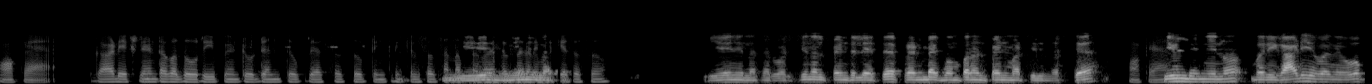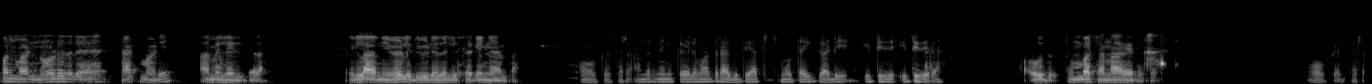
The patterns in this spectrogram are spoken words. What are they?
ಓಕೆ. ಗಾಡಿ ಆಕ್ಸಿಡೆಂಟ್ ಆಗೋದು ರೀಪೇಂಟು ಡೆಂತು ಕ್ರ್ಯಾಸಸ್ಸು ಟಿಂಕ್ರಿಂಗ್ ಕೆಲಸ ಸಣ್ಣ ಏನು- ಏನಿಲ್ಲ ಸರ್. ಒರಿಜಿನಲ್ ಏನಿಲ್ಲ ಅಲ್ಲಿ ಐತೆ front back bumper and paint ಮಾಡ್ಸಿದೀನಿ ಅಷ್ಟೇ. ಓಕೆ ಫೀಲ್ಡ್ ಇಂಜಿನು ಬರೀ ಗಾಡಿ ಓಪನ್ ಮಾಡಿ ನೋಡಿದ್ರೆ ಸ್ಟಾರ್ಟ್ ಮಾಡಿ ಆಮೇಲೆ ಹೇಳ್ತಾರೆ? ಇಲ್ಲ ನೀವು ಹೇಳಿದ ವಿಡಿಯೋದಲ್ಲಿ ಸರಿನೇ ಅಂತ. ಓಕೆ ಸರ್ ಅಂದ್ರೆ ನಿಮ್ಮ ಕೈಯಲ್ಲಿ ಮಾತ್ರ ಅಗದಿ ಅಷ್ಟು ಆಗಿ ಗಾಡಿ ಇಟ್ಟಿ ಇಟ್ಟಿದ್ದೀರಾ? ಹೌದು ತುಂಬಾ ಚೆನ್ನಾಗಿದೆ ಸರ್. ಓಕೆ ಸರ್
